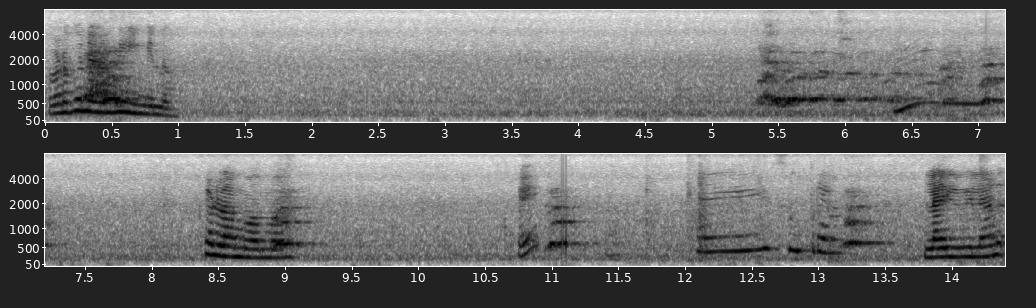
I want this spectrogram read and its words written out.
അവിടെ പിന്നെ അവിടെ നീങ്ങുന്നു? കൊള്ളാമോ അമ്മ ഏ? സൂപ്പറാണ് ലൈവിലാണ്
